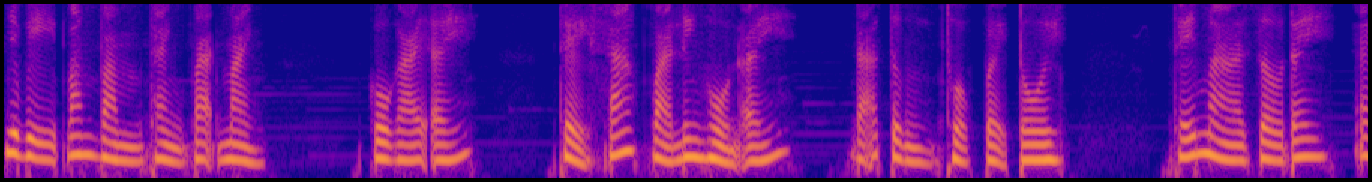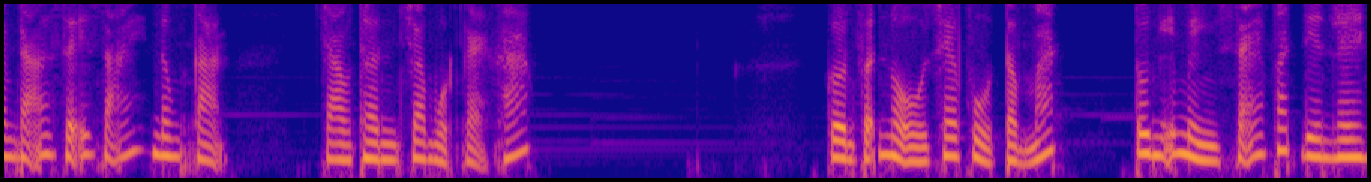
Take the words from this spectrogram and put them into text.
như bị băm vằm thành vạn mảnh. Cô gái ấy, thể xác và linh hồn ấy đã từng thuộc về tôi. Thế mà giờ đây em đã dễ dãi nông cạn, trao thân cho một kẻ khác. Cơn phẫn nộ che phủ tầm mắt, tôi nghĩ mình sẽ phát điên lên,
